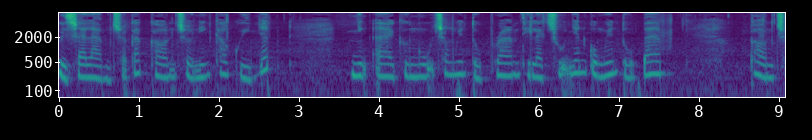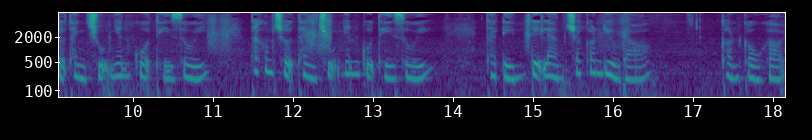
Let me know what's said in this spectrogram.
Người cha làm cho các con trở nên cao quý nhất. Những ai cư ngụ trong nguyên tố Bram thì là chủ nhân của nguyên tố Bam Còn trở thành chủ nhân của thế giới. Ta không trở thành chủ nhân của thế giới. Ta đến để làm cho con điều đó. Con cầu gọi,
